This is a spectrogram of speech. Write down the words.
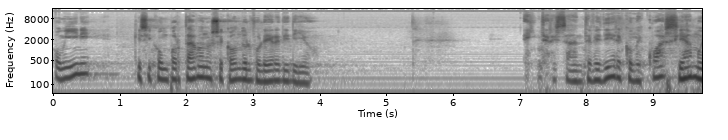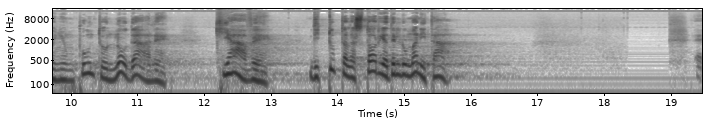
omini che si comportavano secondo il volere di Dio. È interessante vedere come qua siamo in un punto nodale, chiave di tutta la storia dell'umanità. Eh,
